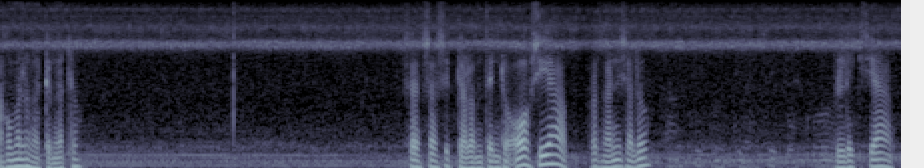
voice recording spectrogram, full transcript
Aku malah nggak dengar loh sensasi dalam tenda. Oh siap. Rengganis halo. Belik siap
